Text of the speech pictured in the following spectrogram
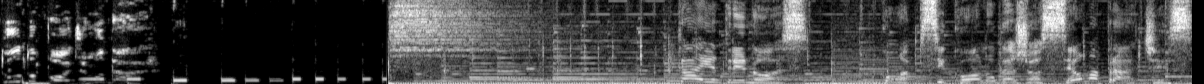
tudo pode mudar. Cá entre nós, com a psicóloga Joselma Prates.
